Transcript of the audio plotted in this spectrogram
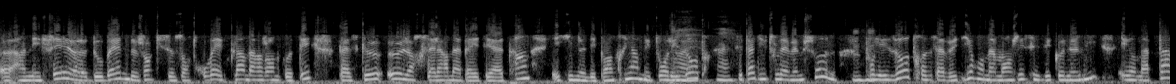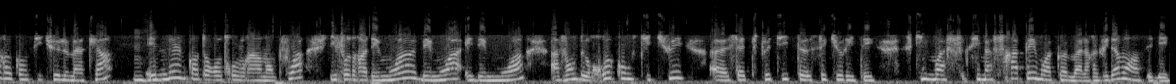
euh, un effet d'aubaine de gens qui se sont retrouvés avec plein d'argent de côté parce que eux leur salaire n'a pas été atteint et qu'ils ne dépensent rien. Mais pour les Ouais, autres, ouais. c'est pas du tout la même chose. Mhm. Pour les autres, ça veut dire on a mangé ses économies et on n'a pas reconstitué le matelas. Mhm. Et même quand on retrouvera un emploi, il faudra des mois, des mois et des mois avant de reconstituer euh, cette petite sécurité. Ce qui m'a ce qui m'a frappé moi comme alors évidemment hein, c'est des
